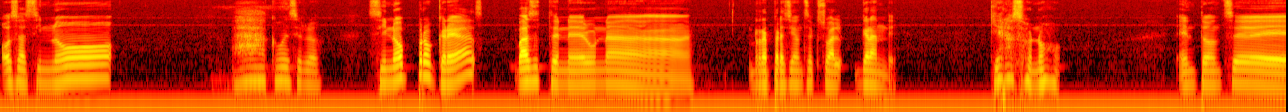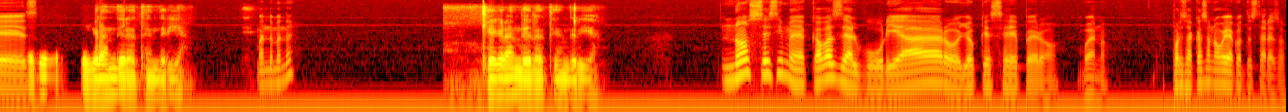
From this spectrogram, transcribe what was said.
o sea, si no... Ah, ¿cómo decirlo? Si no procreas, vas a tener una represión sexual grande. Quieras o no. Entonces... Qué grande la tendría. Mande, mande. Qué grande la tendría. No sé si me acabas de alburear o yo qué sé, pero bueno. Por si acaso no voy a contestar eso.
